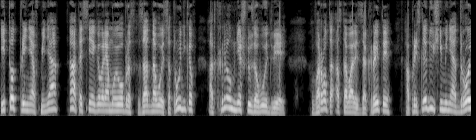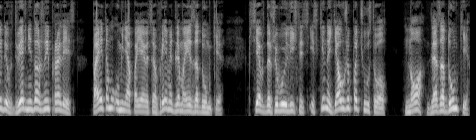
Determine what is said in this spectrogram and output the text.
и тот, приняв меня, а точнее говоря мой образ, за одного из сотрудников, открыл мне шлюзовую дверь. Ворота оставались закрыты, а преследующие меня дроиды в дверь не должны пролезть, поэтому у меня появится время для моей задумки. Псевдоживую личность Искина я уже почувствовал, но для задумки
